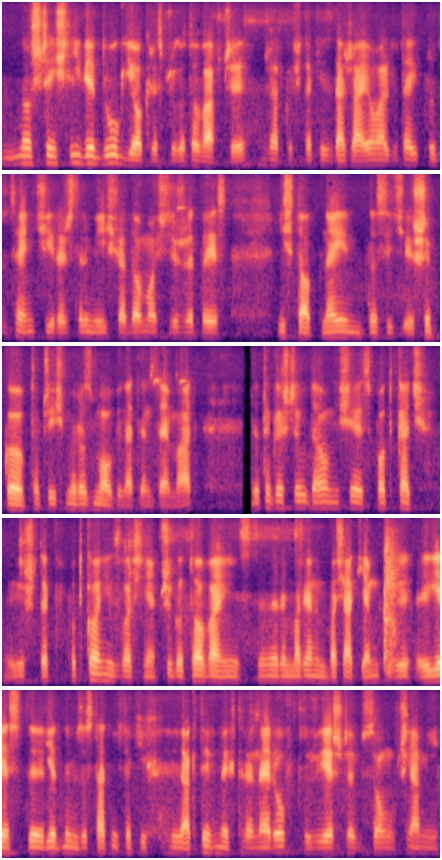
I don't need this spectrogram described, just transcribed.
no, szczęśliwie długi okres przygotowawczy. Rzadko się takie zdarzają, ale tutaj producenci, reżyser mieli świadomość, że to jest istotne i dosyć szybko toczyliśmy rozmowy na ten temat. Do tego jeszcze udało mi się spotkać już tak pod koniec właśnie przygotowań z trenerem Marianem Basiakiem, który jest jednym z ostatnich takich aktywnych trenerów, którzy jeszcze są uczniami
